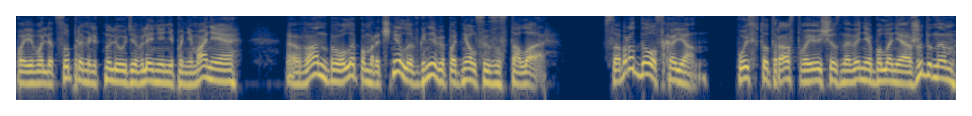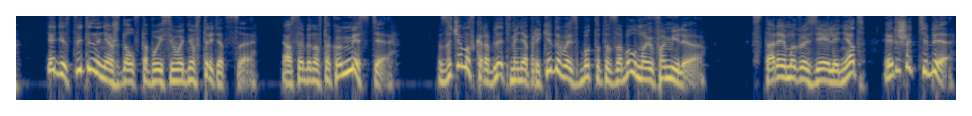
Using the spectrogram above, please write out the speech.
По его лицу промелькнули удивление и непонимание. Ван Буэлэ помрачнел и в гневе поднялся из-за стола. «Собрат Даос Хаян, пусть в тот раз твое исчезновение было неожиданным, я действительно не ожидал с тобой сегодня встретиться, особенно в таком месте. Зачем оскорблять меня, прикидываясь, будто ты забыл мою фамилию? Старые мы друзья или нет, решать тебе.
